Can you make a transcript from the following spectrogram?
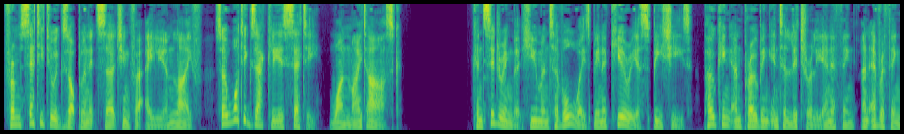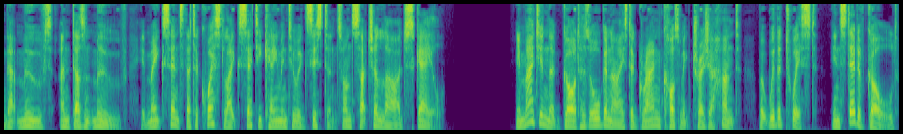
From SETI to exoplanet searching for alien life, so what exactly is SETI, one might ask? Considering that humans have always been a curious species, poking and probing into literally anything and everything that moves and doesn't move, it makes sense that a quest like SETI came into existence on such a large scale. Imagine that God has organized a grand cosmic treasure hunt, but with a twist. Instead of gold,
